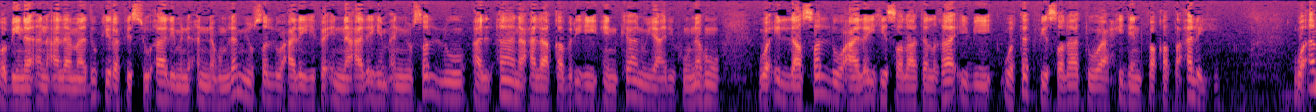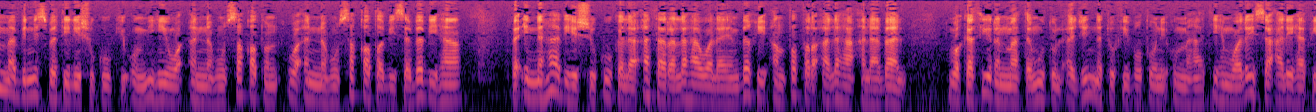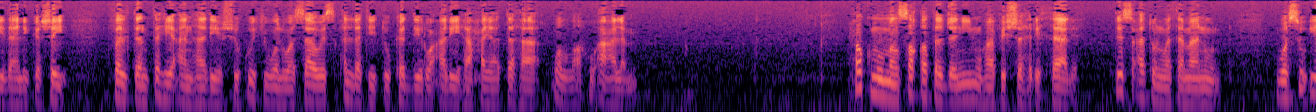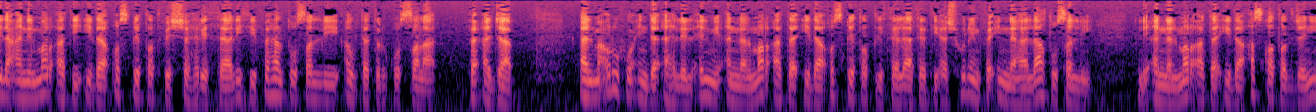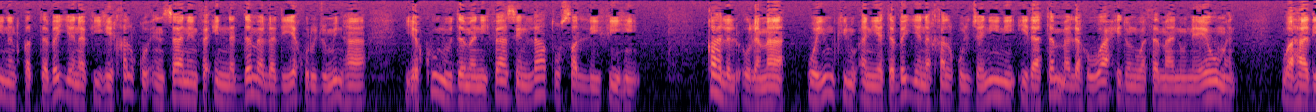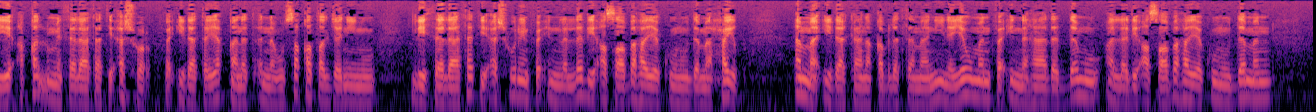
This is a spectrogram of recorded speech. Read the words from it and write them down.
وبناء على ما ذكر في السؤال من أنهم لم يصلوا عليه فإن عليهم أن يصلوا الآن على قبره إن كانوا يعرفونه وإلا صلوا عليه صلاة الغائب وتكفي صلاة واحد فقط عليه. وأما بالنسبة لشكوك أمه وأنه سقط وأنه سقط بسببها فإن هذه الشكوك لا أثر لها ولا ينبغي أن تطرأ لها على بال. وكثيرا ما تموت الأجنة في بطون أمهاتهم وليس عليها في ذلك شيء. فلتنتهي عن هذه الشكوك والوساوس التي تكدر عليها حياتها والله أعلم. حكم من سقط جنينها في الشهر الثالث تسعة وثمانون. وسئل عن المرأة إذا أسقطت في الشهر الثالث فهل تصلي أو تترك الصلاة؟ فأجاب المعروف عند أهل العلم أن المرأة إذا أسقطت لثلاثة أشهر فإنها لا تصلي. لأن المرأة إذا أسقطت جنينا قد تبين فيه خلق إنسان فإن الدم الذي يخرج منها يكون دم نفاس لا تصلي فيه. قال العلماء ويمكن أن يتبين خلق الجنين إذا تم له واحد وثمانون يوما وهذه أقل من ثلاثة أشهر. فإذا تيقنت أنه سقط الجنين لثلاثة أشهر فإن الذي أصابها يكون دم حيض. أما إذا كان قبل ثمانين يوما فإن هذا الدم الذي أصابها يكون دما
